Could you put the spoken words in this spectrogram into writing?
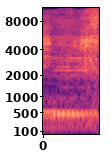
Just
